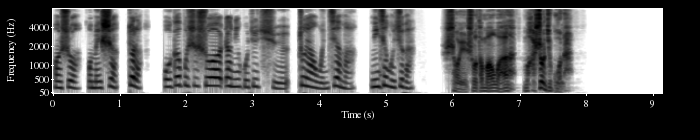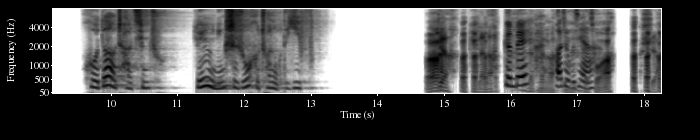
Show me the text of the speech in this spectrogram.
王叔，我没事。对了，我哥不是说让您回去取重要文件吗？您先回去吧。少爷说他忙完马上就过来。我倒要查清楚林雨宁是如何穿了我的衣服。这样，来了，干杯！好久不见啊，不错啊。是啊，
